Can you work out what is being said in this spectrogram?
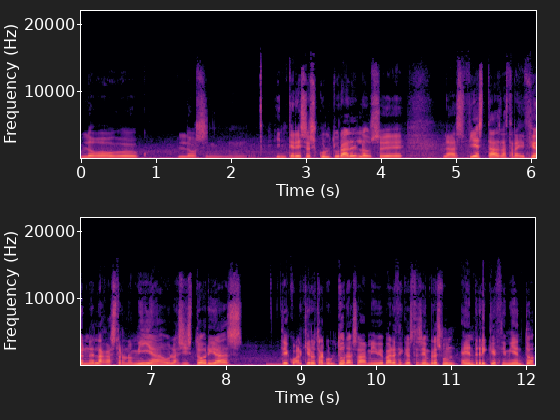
los intereses culturales, los, eh, las fiestas, las tradiciones, la gastronomía o las historias de cualquier otra cultura. O sea, a mí me parece que esto siempre es un enriquecimiento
